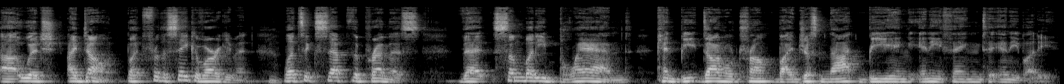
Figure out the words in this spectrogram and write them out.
uh, which I don't, but for the sake of argument, let's accept the premise that somebody bland can beat Donald Trump by just not being anything to anybody.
